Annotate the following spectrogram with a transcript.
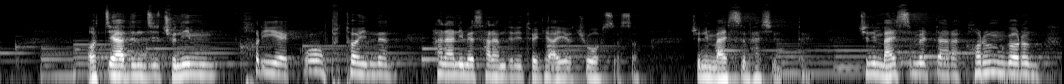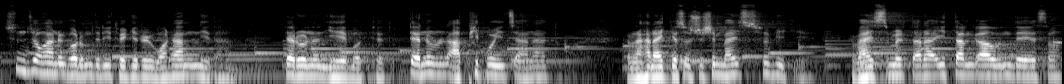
어찌하든지 주님 허리에 꼭 붙어 있는 하나님의 사람들이 되게 하여 주옵소서. 주님 말씀하실 때 주님 말씀을 따라 걸음걸음 순종하는 걸음들이 되기를 원합니다. 때로는 이해 못해도 때로는 앞이 보이지 않아도 그러나 하나님께서 주신 말씀이기에 그 말씀을 따라 이 땅 가운데에서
